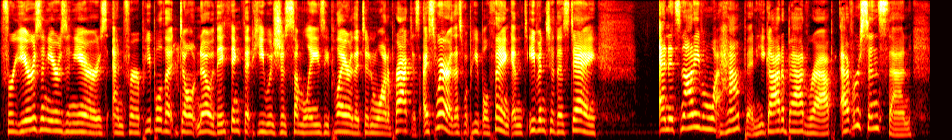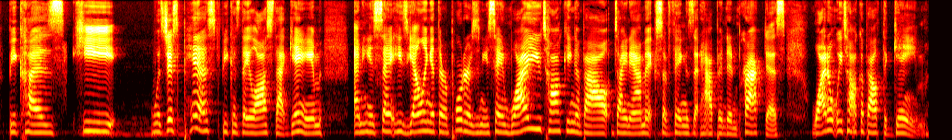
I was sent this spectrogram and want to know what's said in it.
for years and years and years. And for people that don't know, they think that he was just some lazy player that didn't want to practice. I swear that's what people think. And even to this day, and it's not even what happened. He got a bad rap ever since then because he was just pissed because they lost that game and he's saying he's yelling at the reporters and he's saying why are you talking about dynamics of things that happened in practice why don't we talk about the game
